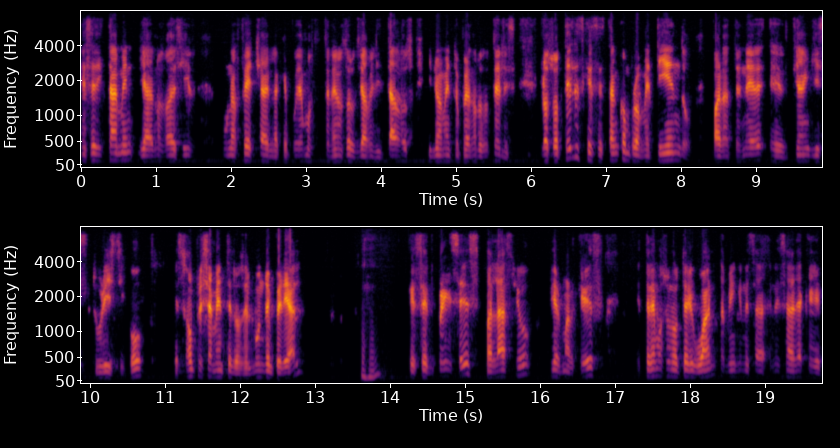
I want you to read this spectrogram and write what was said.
Ese dictamen ya nos va a decir una fecha en la que podíamos tener nosotros ya habilitados y nuevamente operando los hoteles. Los hoteles que se están comprometiendo para tener el tianguis turístico son precisamente los del mundo imperial, que es el Princess, Palacio, Pierre Marqués. Tenemos un Hotel One también en esa, en esa área que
